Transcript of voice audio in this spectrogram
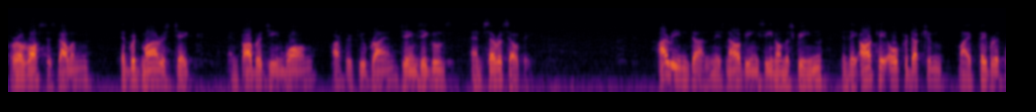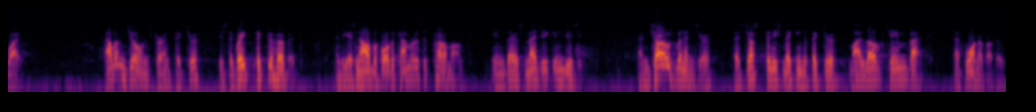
Earl Ross as Vallon, Edward Marr as Jake, and Barbara Jean Wong, Arthur Q. Bryan, James Eagles, and Sarah Selby. Irene Dunne is now being seen on the screen in the RKO production My Favorite Wife. Allan Jones' current picture is the great Victor Herbert, and he is now before the cameras at Paramount in There's Magic in Music. And Charles Winninger has just finished making the picture My Love Came Back at Warner Brothers.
